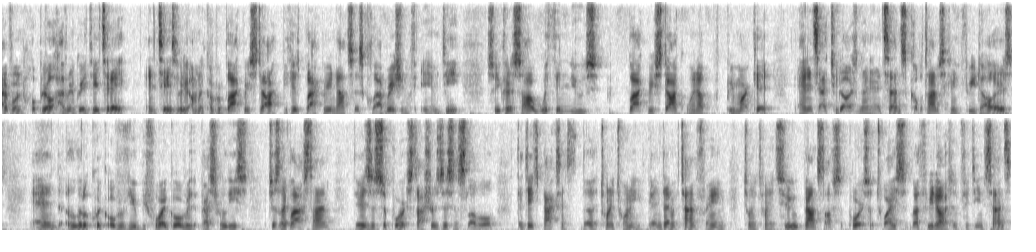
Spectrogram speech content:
Hi everyone, hope you're all having a great day today. And In today's video, I'm going to cover BlackBerry stock because BlackBerry announces collaboration with AMD. So you could have saw with the news, BlackBerry stock went up pre-market and it's at $2.99, a couple times hitting $3. And a little quick overview before I go over the press release. Just like last time, there's a support slash resistance level that dates back since the 2020 pandemic timeframe. 2022 bounced off support, so twice, about three dollars and fifteen cents.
